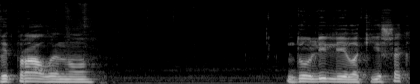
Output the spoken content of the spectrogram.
відправлено до Лілії Лакішек.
